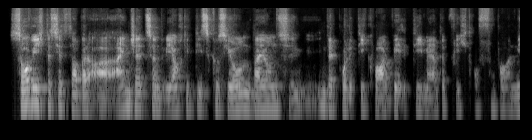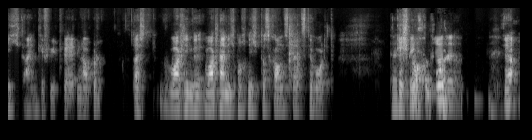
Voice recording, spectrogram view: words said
So wie ich das jetzt aber äh, einschätze und wie auch die Diskussion bei uns in der Politik war, wird die Meldepflicht offenbar nicht eingeführt werden. Aber das ist wahrscheinlich, wahrscheinlich noch nicht das ganz letzte Wort da gesprochen. Grade, ja.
